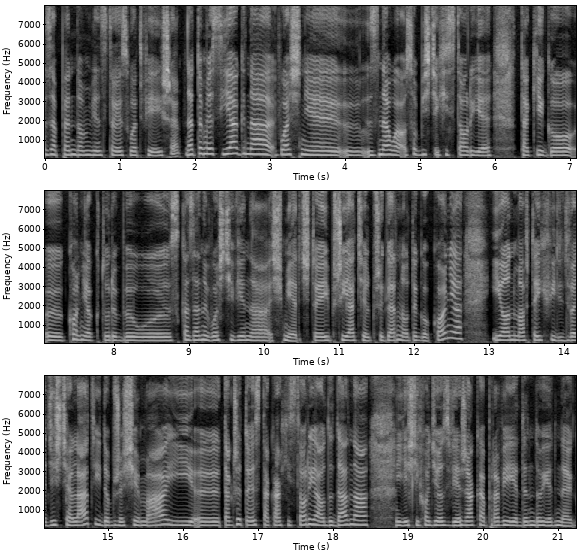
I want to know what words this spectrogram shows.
zapędom, więc to jest łatwiejsze. Natomiast Jagna właśnie znała osobiście historię takiego konia, który był skazany właściwie na śmierć. To jej przyjaciel przygarnął tego konia i on ma w tej chwili 20 lat i dobrze się ma i także to jest taka historia oddana, jeśli chodzi o zwierzaka, prawie jeden do jednego.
